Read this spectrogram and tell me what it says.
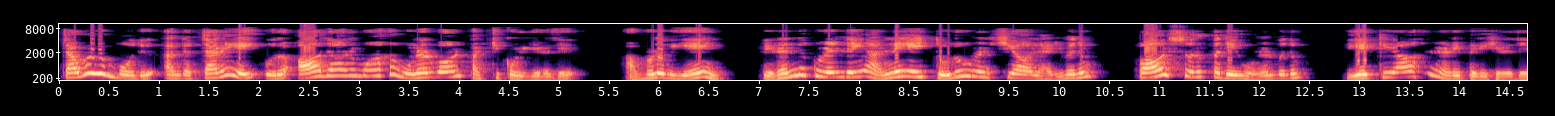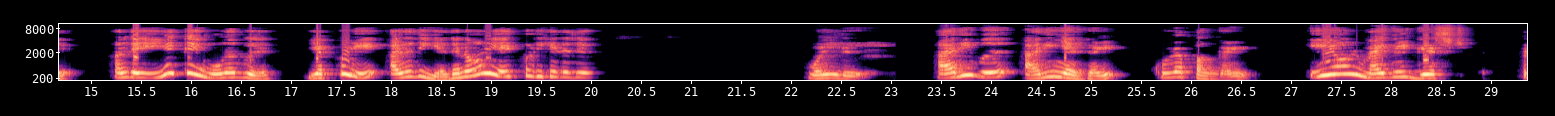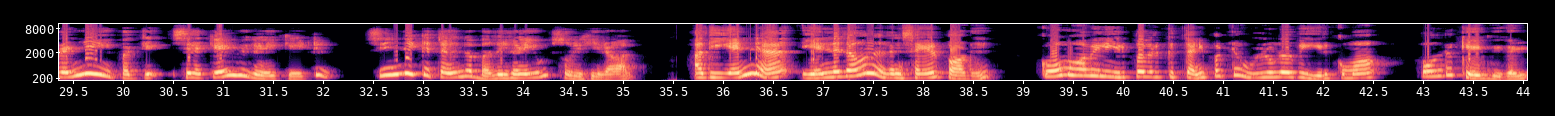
தவழும் போது அந்த தரையை ஒரு ஆதாரமாக உணர்வால் பற்றி கொள்கிறது. அவ்வளவு ஏன்? பிறந்த குழந்தை அன்னையை தொடு உணர்ச்சியால் அறிவதும் பால் சுரப்பதை உணர்வதும் இயற்கையாக நடைபெறுகிறது. அந்த இயற்கை உணர்வு எப்படி அல்லது எதனால் ஏற்படுகிறது? ஒன்று அறிவு அறிஞர்கள் குழப்பங்கள். இயோன் மைகிள் கிறிஸ்ட் பிரண்ணியை பற்றி சில கேள்விகளை கேட்டு சிந்திக்க தகுந்த பதில்களையும் சொல்கிறார். அது என்ன? என்னதான் அதன் செயல்பாடு? கோமாவில் இருப்பவருக்கு தனிப்பட்ட உள்ளுணர்வு இருக்குமா? போன்ற கேள்விகள்.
